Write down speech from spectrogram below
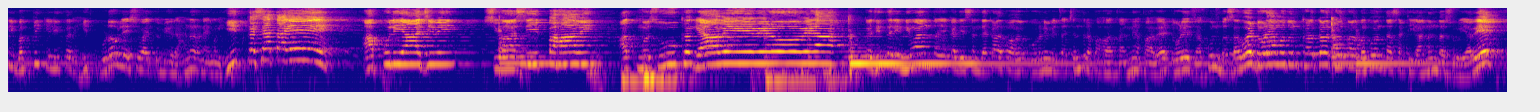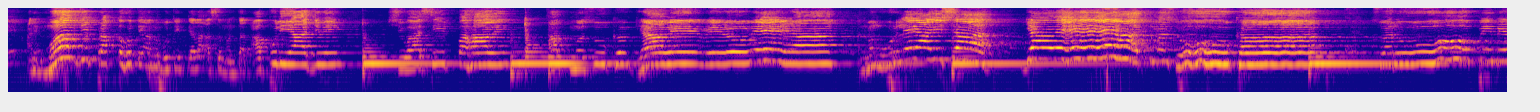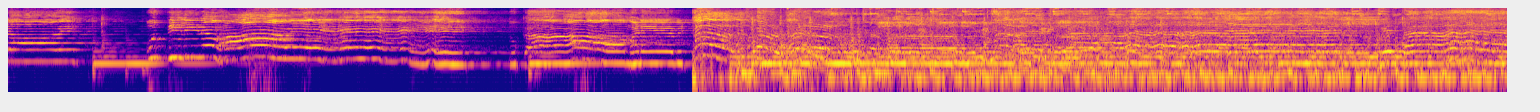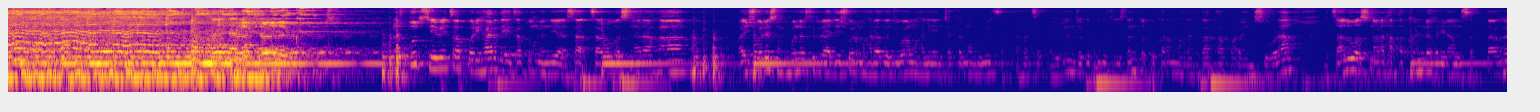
अनुभूती भक्ती केली तर हित बुडवल्याशिवाय तुम्ही राहणार नाही. मग हित कशात आहे? आपुली जीवे शिवासी पहावे आत्मसुख घ्यावे वेळोवेळा. कधीतरी निवांत एखादी संध्याकाळ पाहावी पौर्णिमेचा चंद्र पाहावा चांदण्या पाहाव्या डोळे झाकून बसावं डोळ्यामधून खळखळ खळखळ भगवंतासाठी आनंद असू यावे. आणि मग जी प्राप्त होते अनुभूती त्याला असं म्हणतात आपुली जीवे शिवासी पहावे आत्मसुख घ्यावे वेळोवेळा. मग उरले आयुष्यात चालू असणारा हा ऐश्वर संपन्न श्री राजेश्वर महाराज व जीवा महाले यांच्या कर्मभूमीत सप्ताहाचं आयोजन. जगद्गुरु श्री संत तुकाराम महाराज गाथा पारायण सोहळा व चालू असणारा हा अखंड हरिणाम सप्ताह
